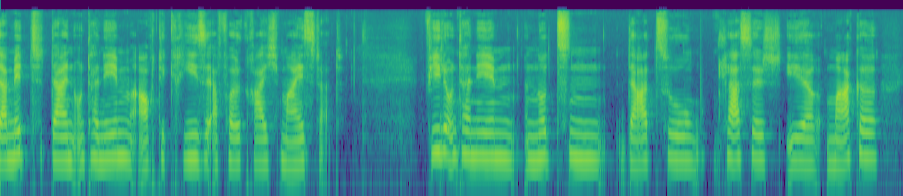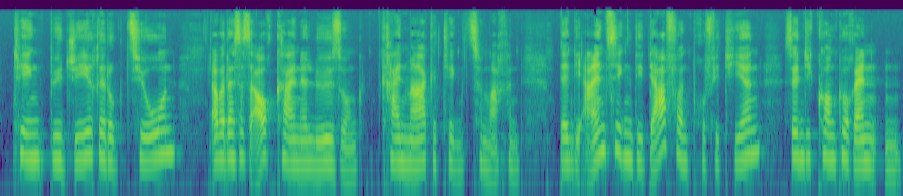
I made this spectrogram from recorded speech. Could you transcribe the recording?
damit dein Unternehmen auch die Krise erfolgreich meistert. Viele Unternehmen nutzen dazu klassisch ihr Marketing-Budgetreduktion, aber das ist auch keine Lösung, kein Marketing zu machen. Denn die einzigen, die davon profitieren, sind die Konkurrenten.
